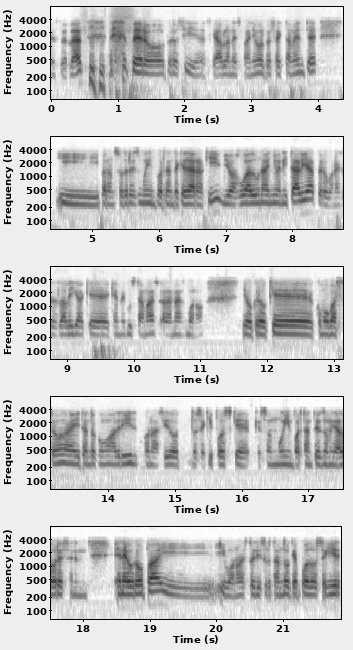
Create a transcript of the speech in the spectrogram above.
es verdad, pero, pero sí, es que hablan español perfectamente y para nosotros es muy importante quedar aquí. Yo he jugado un año en Italia, pero bueno, esa es la liga que, que me gusta más. Además, bueno, yo creo que como Barcelona y tanto como Madrid, bueno, han sido dos equipos que, que son muy importantes dominadores en, en Europa y, y bueno, estoy disfrutando que puedo seguir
